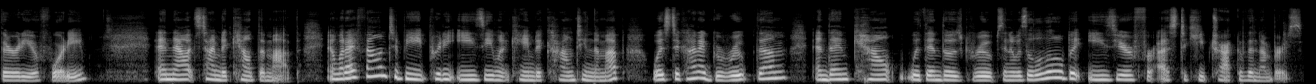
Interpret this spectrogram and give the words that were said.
30 or 40. And now it's time to count them up. And what I found to be pretty easy when it came to counting them up was to kind of group them and then count within those groups. And it was a little bit easier for us to keep track of the numbers.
